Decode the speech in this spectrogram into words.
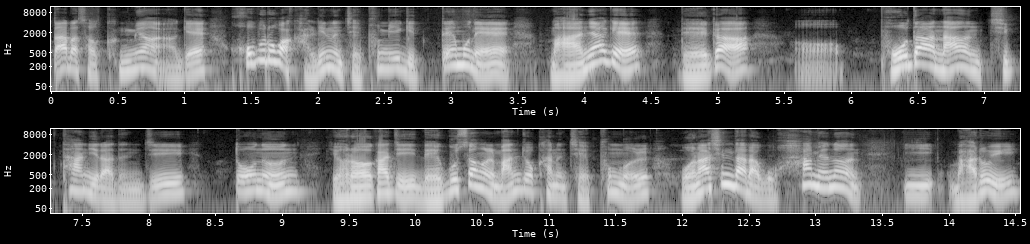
따라서 극명하게 호불호가 갈리는 제품이기 때문에 만약에 내가 어, 보다 나은 집탄이라든지 또는 여러 가지 내구성을 만족하는 제품을 원하신다라고 하면은 이 마루이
